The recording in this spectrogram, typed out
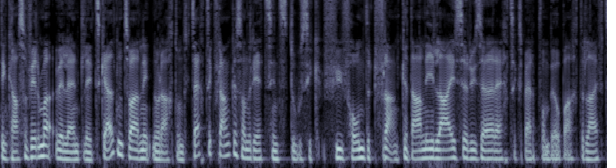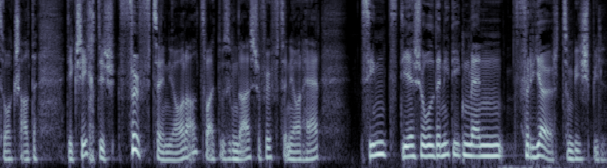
Die Inkassofirma will endlich das Geld, und zwar nicht nur 860 Franken, sondern jetzt sind es 1500 Franken. Dani Leiser, unser Rechtsexperte vom Beobachter Live, zugeschaltet. Die Geschichte ist 15 Jahre alt, 2001, schon 15 Jahre her. Sind die Schulden nicht irgendwann verjährt, zum Beispiel?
